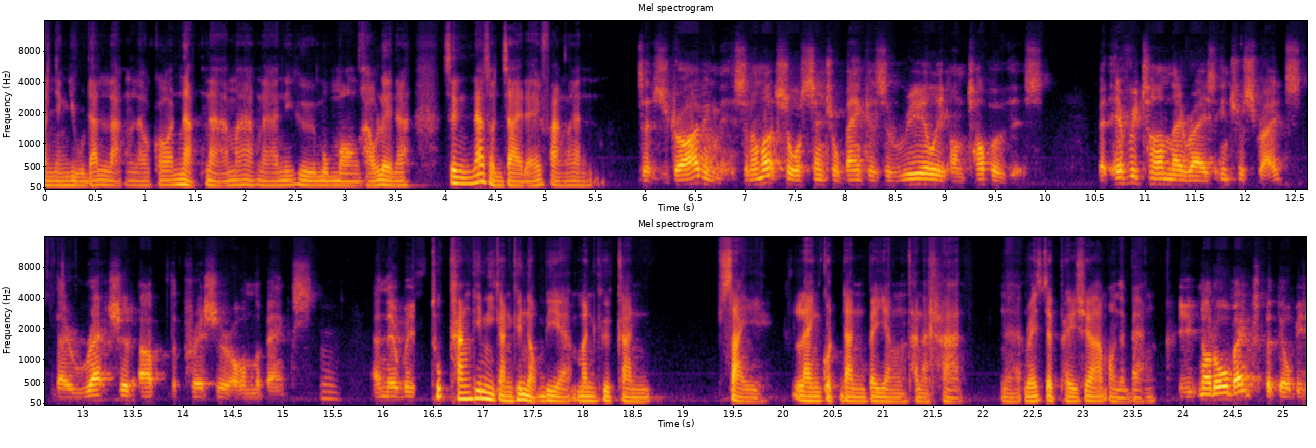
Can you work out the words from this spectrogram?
มันยังอยู่ด้านหลังแล้วก็หนักหนามากนะ นี่คือมุมมองเขาเลยนะ ซึ่งน่าสนใจเดี๋ยวให้ฟังแล้วกัน that's driving this, and I'm not sure central bankers are really on top of this, but every time they raise interest rates, they ratchet up the pressure on the banks. Mm. And there'll be ทุกครั้งที่มีการขึ้นดอกเบี้ย มันคือการใส่แรงกดดันไปยังธนาคารนะ raise the pressure up on the bank not all banks, but there'll be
